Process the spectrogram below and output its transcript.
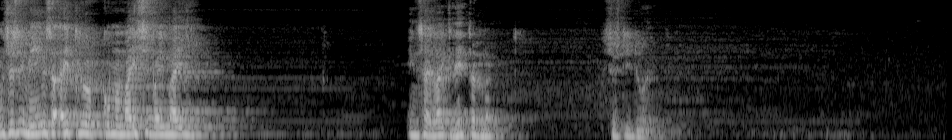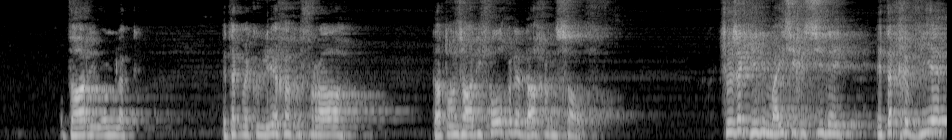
En soos die mense uitloop, kom 'n meisie by my. En sy lyk letterlik soos die dood. Op daardie oomblik het ek my kollega gevra dat ons haar die volgende dag gaan salf. Soos ek hierdie meisie gesien het, het ek geweet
